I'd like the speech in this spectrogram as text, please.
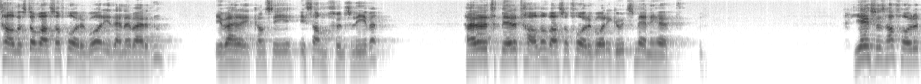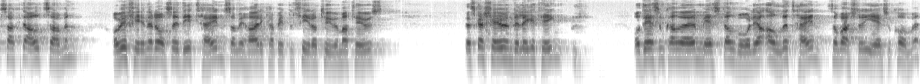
tales det om hva som foregår i denne verden, i, kan si, i samfunnslivet. Her er det mer tale om hva som foregår i Guds menighet. Jesus har forutsagt det alt sammen, og vi finner det også i de tegn som vi har i kapittel 24 Matteus. Det skal skje underlige ting, Og det som kan være mest alvorlig av alle tegn som varsler Jesu komme,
